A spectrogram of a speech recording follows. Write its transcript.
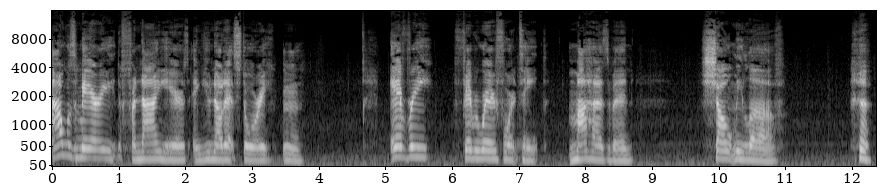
I was married for 9 years and you know that story. Mm. Every February 14th, my husband showed me love.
